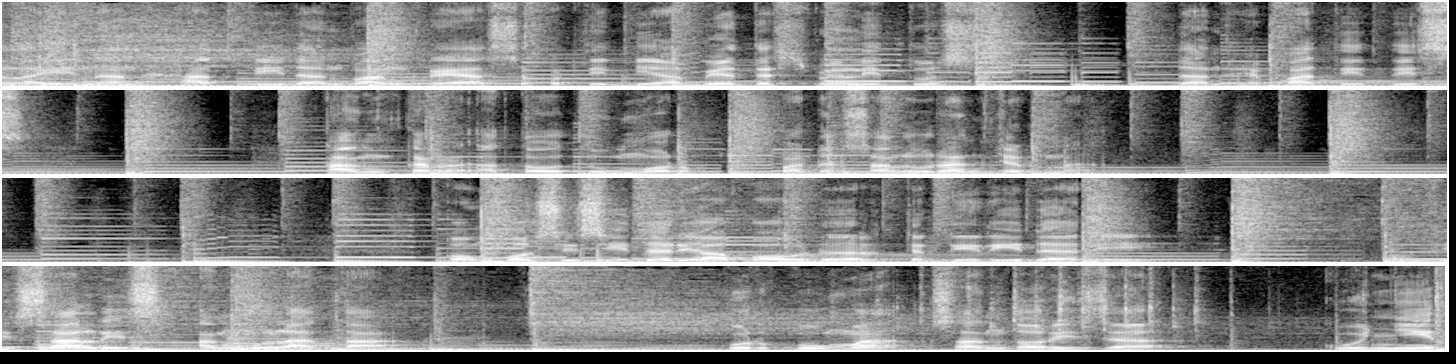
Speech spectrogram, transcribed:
kelainan hati dan pankreas seperti diabetes mellitus dan hepatitis, kanker atau tumor pada saluran cerna. Komposisi dari A powder terdiri dari Visalis angulata, kurkuma santoriza, kunyit,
